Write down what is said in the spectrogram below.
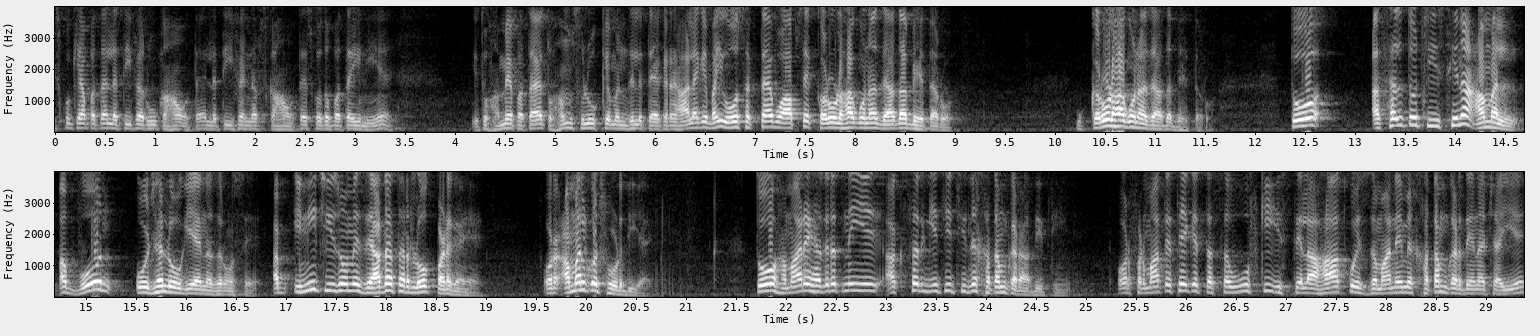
اس کو کیا پتہ لطیفہ روح کہاں ہوتا ہے لطیفہ نفس کہاں ہوتا ہے اس کو تو پتہ ہی نہیں ہے یہ تو ہمیں پتہ ہے تو ہم سلوک کے منزل طے کر رہے ہیں حالانکہ بھائی ہو سکتا ہے وہ آپ سے کروڑہ گنا زیادہ بہتر ہو وہ کروڑہ گنا زیادہ بہتر ہو تو اصل تو چیز تھی نا عمل اب وہ اوجھل ہو گیا ہے نظروں سے اب انہی چیزوں میں زیادہ تر لوگ پڑ گئے ہیں اور عمل کو چھوڑ دیا ہے تو ہمارے حضرت نے یہ اکثر یہ چیز چیزیں ختم کرا دی تھیں اور فرماتے تھے کہ تصوف کی اصطلاحات کو اس زمانے میں ختم کر دینا چاہیے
